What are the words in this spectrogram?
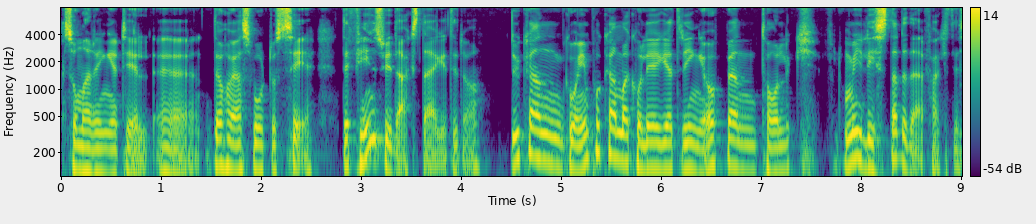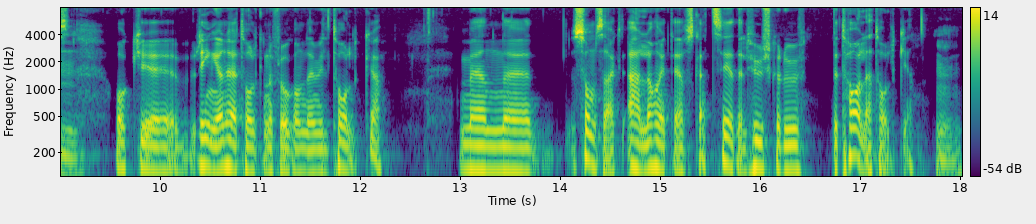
Som man ringer till. Eh, det har jag svårt att se. Det finns ju i dagsläget idag. Du kan gå in på Kammarkollegiet, ringa upp en tolk. För de är ju listade där faktiskt. Mm. Och eh, ringa den här tolken och fråga om den vill tolka. Men eh, som sagt, alla har inte F-skattsedel. Hur ska du betala tolken? Mm.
